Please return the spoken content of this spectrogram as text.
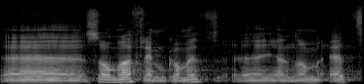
eh, som har fremkommet eh, gjennom et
